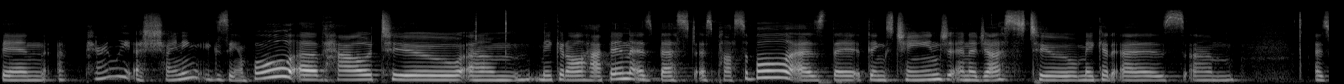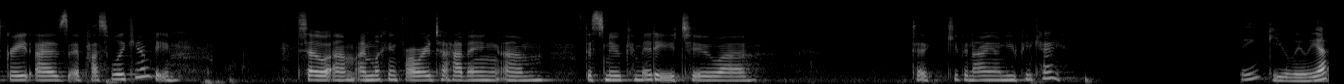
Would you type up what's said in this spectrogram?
been apparently a shining example of how to um, make it all happen as best as possible as the things change and adjust to make it as um, as great as it possibly can be. So um, I'm looking forward to having um, this new committee to uh, to keep an eye on UPK. Thank you, Lelia.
